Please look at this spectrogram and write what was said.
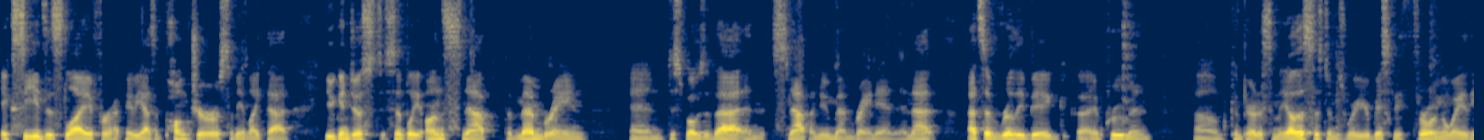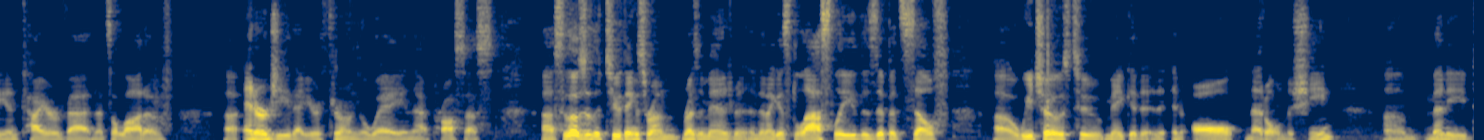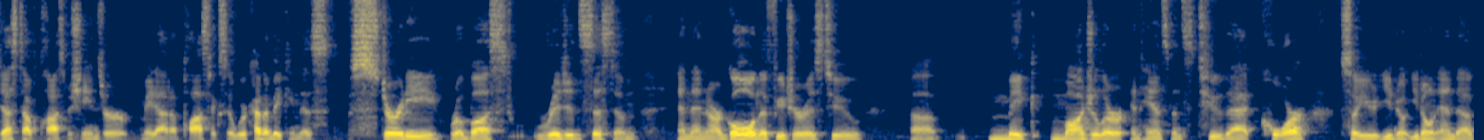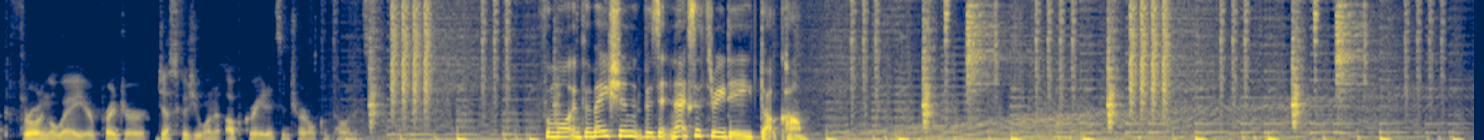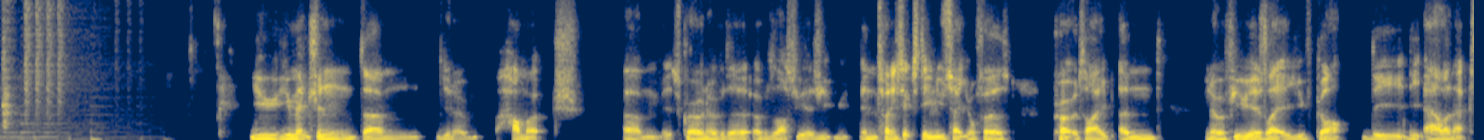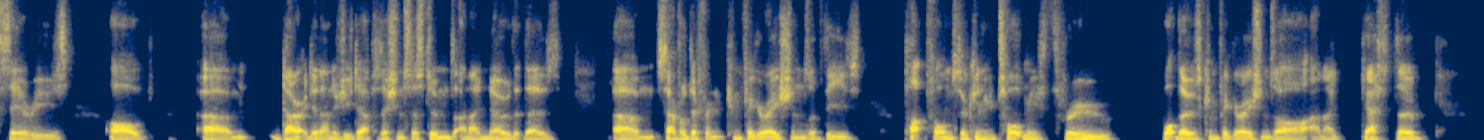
exceeds its life, or maybe has a puncture or something like that you can just simply unsnap the membrane and dispose of that and snap a new membrane in. And that that's a really big uh, improvement um, compared to some of the other systems where you're basically throwing away the entire vat. And that's a lot of uh, energy that you're throwing away in that process. Uh, so those are the two things around resin management. And then I guess lastly, the XiP itself, uh, we chose to make it an, an all metal machine. Um, many desktop class machines are made out of plastic. So we're kind of making this sturdy, robust, rigid system. And then our goal in the future is to uh, make modular enhancements to that core so you, you don't you don't end up throwing away your printer just because you want to upgrade its internal components. For more information, visit nexa3d.com. You you mentioned um, you know how much um, it's grown over the over the last few years. You, in 2016, you take your first prototype, and you know a few years later, you've got the the L and X series of um, directed energy deposition systems, and I know that there's um, several different configurations of these platforms. So can you talk me through what those configurations are, and I guess the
